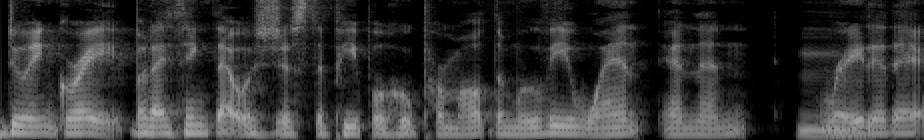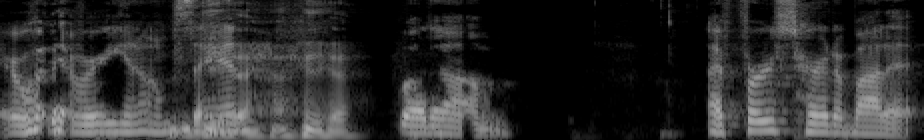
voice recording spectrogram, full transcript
doing great, but I think that was just the people who promote the movie went and then Mm. rated it or whatever. You know what I'm saying? Yeah, yeah. But um, I first heard about it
